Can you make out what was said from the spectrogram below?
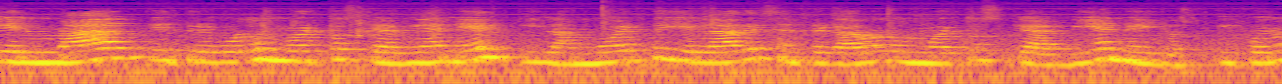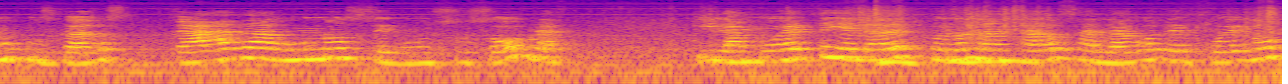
El mal entregó los muertos que había en él, y la muerte y el Hades entregaron los muertos que había en ellos, y fueron juzgados cada uno según sus obras. Y la muerte y el Hades fueron lanzados al lago de fuego.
